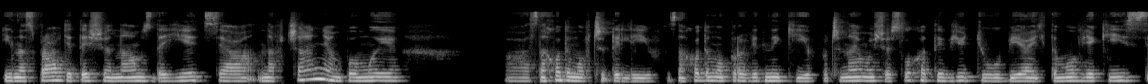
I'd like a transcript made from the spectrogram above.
І насправді те, що нам здається навчанням, бо ми знаходимо вчителів, знаходимо провідників, починаємо щось слухати в Ютубі, йдемо в якісь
